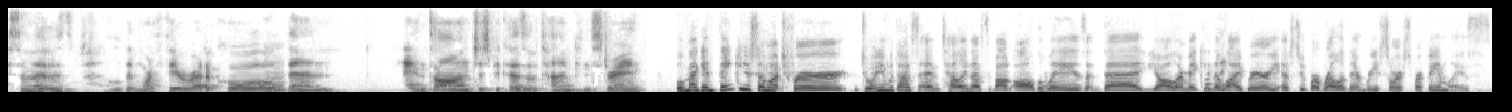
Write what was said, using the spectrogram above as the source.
some of it was a little bit more theoretical mm-hmm. than hands on just because of time constraint. Well, Megan, thank you so much for joining with us and telling us about all the ways that y'all are making the library a super relevant resource for families.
